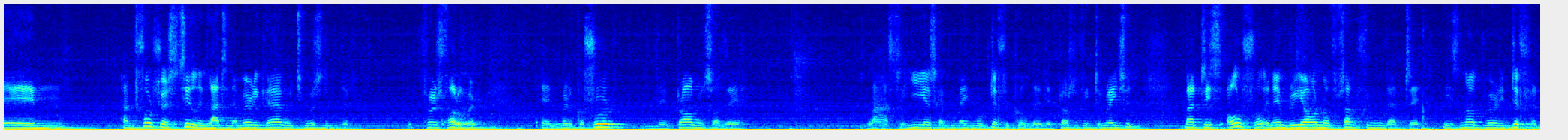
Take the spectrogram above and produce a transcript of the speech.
Um, unfortunately, still in Latin America, which was the, the, the first follower, and Mercosur, the problems of the last years have made more difficult the, the process of integration, but it's also an embryo of something that uh, is not very different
